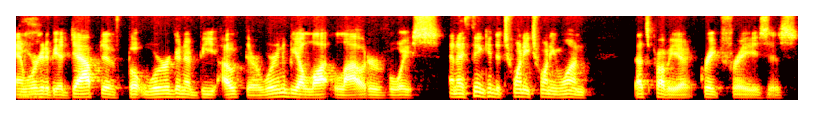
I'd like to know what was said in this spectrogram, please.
and we're going to be adaptive but we're going to be out there we're going to be a lot louder voice and i think into 2021 that's probably a great phrase is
